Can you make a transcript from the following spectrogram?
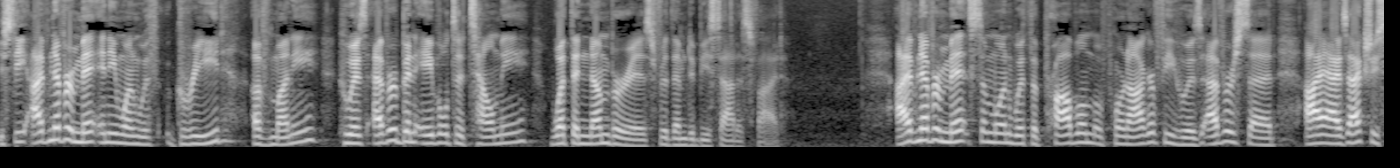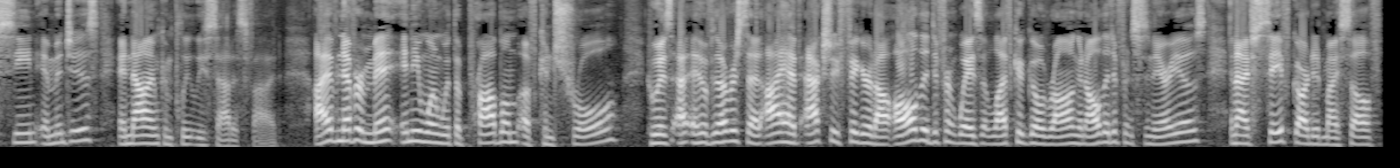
You see, I've never met anyone with greed of money who has ever been able to tell me what the number is for them to be satisfied. I've never met someone with the problem of pornography who has ever said, I have actually seen images and now I'm completely satisfied. I've never met anyone with the problem of control who has, uh, who has ever said, I have actually figured out all the different ways that life could go wrong and all the different scenarios, and I've safeguarded myself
